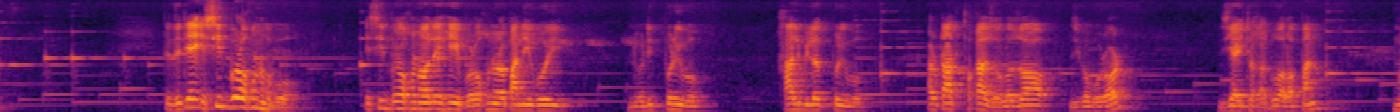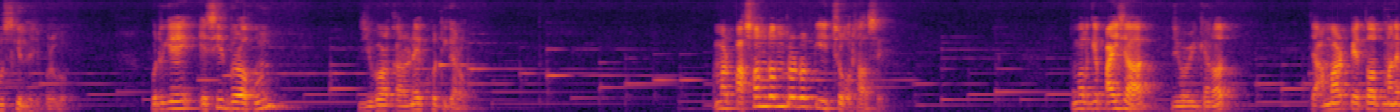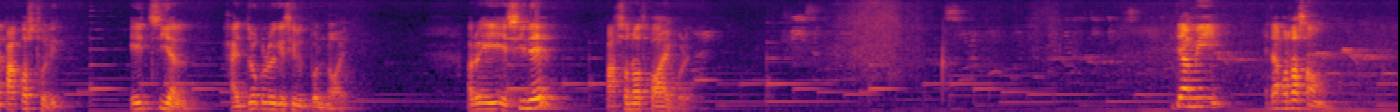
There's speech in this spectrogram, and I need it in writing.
যেতিয়া এচিড বৰষুণ হ'ব এচিড বৰষুণ হ'লে সেই বৰষুণৰ পানী গৈ নদীত পৰিব খাল বিলত পৰিব আৰু তাত থকা জলজ জীৱবোৰৰ জীয়াই থকাটো অলপমান মুস্কিল হৈ পৰিব। গতিকে এচিড বৰষুণ জীৱৰ কাৰণে ক্ষতিকাৰক। আমাৰ পাচন তন্ত্ৰটো পি এইচৰ কথা আছে। তোমালোকে পাইছা জীৱবিজ্ঞানত যে আমাৰ পেটত মানে পাকস্থলীত H C L hydrochloric acid উৎপন্ন হয়। আৰু এই এচিডে পাচনত সহায় কৰে। এতিয়া আমি এটা কথা চাওঁ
